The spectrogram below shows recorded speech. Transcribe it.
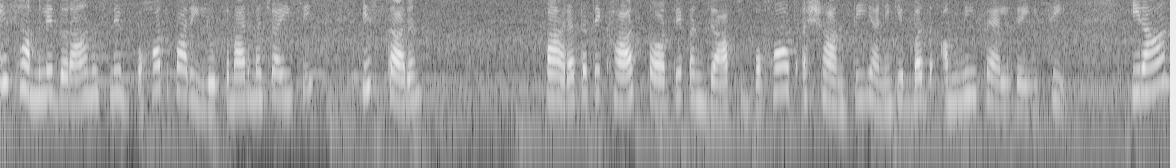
ਇਸ ਹਮਲੇ ਦੌਰਾਨ ਉਸਨੇ ਬਹੁਤ ਭਾਰੀ ਲੁੱਟਮਾਰ ਮਚਾਈ ਸੀ। ਇਸ ਕਾਰਨ ਭਾਰਤ ਅਤੇ ਖਾਸ ਤੌਰ ਤੇ ਪੰਜਾਬ 'ਚ ਬਹੁਤ ਅਸ਼ਾਂਤੀ ਯਾਨੀ ਕਿ ਬਦਅਮਨੀ ਫੈਲ ਗਈ ਸੀ। ਈਰਾਨ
